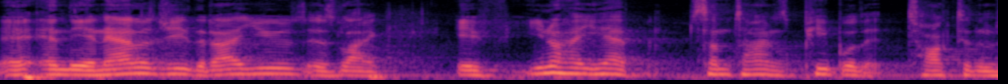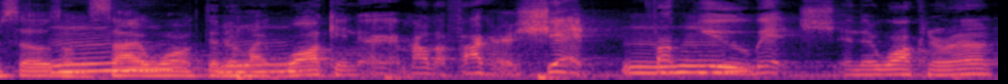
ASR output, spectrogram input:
And, and the analogy that I use is like if you know how you have sometimes people that talk to themselves on the mm-hmm. sidewalk that are like mm-hmm. walking, hey, motherfucker, shit, fuck mm-hmm. you, bitch, and they're walking around.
